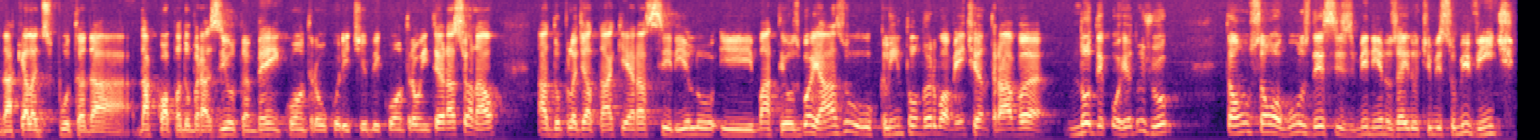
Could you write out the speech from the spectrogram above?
naquela disputa da, da Copa do Brasil também contra o Curitiba e contra o Internacional. A dupla de ataque era Cirilo e Matheus Goiás. O Clinton normalmente entrava no decorrer do jogo. Então, são alguns desses meninos aí do time sub-20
